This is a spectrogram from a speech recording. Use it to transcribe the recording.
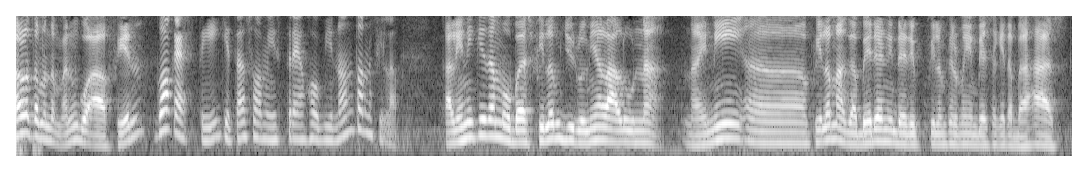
Halo teman-teman, gue Alvin. Gue Kesti, kita suami istri yang hobi nonton film. Kali ini kita mau bahas film judulnya La Luna. Nah ini uh, film agak beda nih dari film-film yang biasa kita bahas.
